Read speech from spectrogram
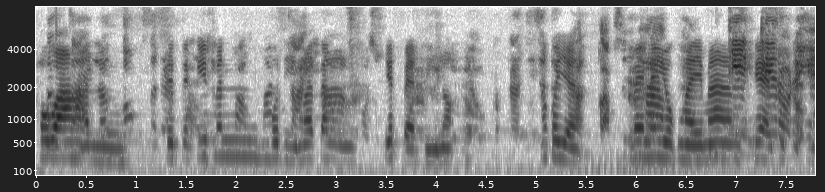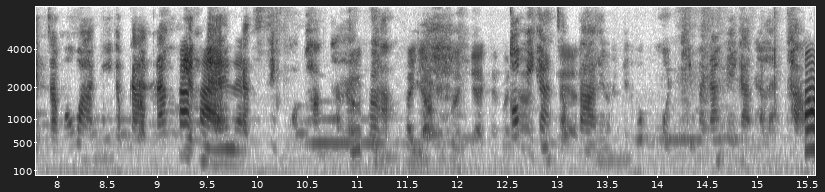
เพราะว่าอันเศรษฐกิจมันบ่ดีมาตั้งเจ็ดแปดปีเนาะแล้วก็อยากได้นายกใหม่มาแก้ที่เราได้เห็นจากเมื่อวานนี้กับการนั่งเรียงแผนกันสิบกว่าพักแถลงถ้าข่าวถ้าอยากให้เพื่อนแก้ไขปัญหาก็มีการจับตากันเหมือนกันว่าคนที่มานั่งในการแถลงข่าวค่า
